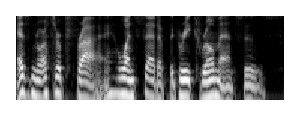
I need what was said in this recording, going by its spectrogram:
as Northrop Frye once said of the Greek romances,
